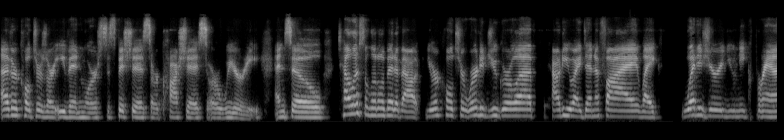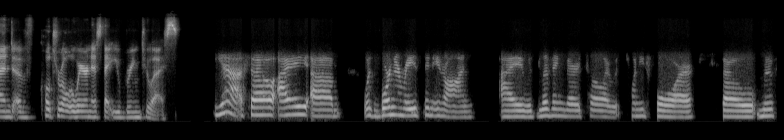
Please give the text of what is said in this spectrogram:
other cultures are even more suspicious or cautious or weary. And so tell us a little bit about your culture. Where did you grow up? How do you identify like what is your unique brand of cultural awareness that you bring to us? Yeah, so I um, was born and raised in Iran. I was living there till I was 24. So moved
